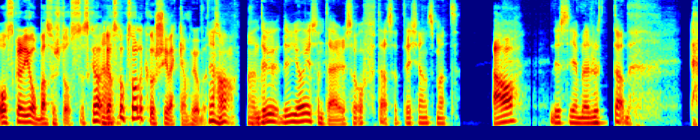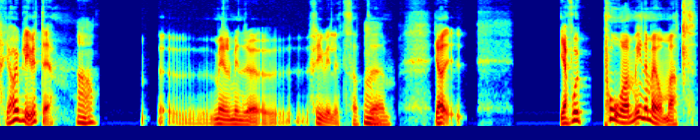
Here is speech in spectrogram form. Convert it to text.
och ska det jobbas förstås. Jag ska, Ja. jag ska också hålla kurs i veckan på jobbet. Jaha, men Mm. du, du gör ju sånt där så ofta, så att det känns som att Ja, du är så jävla ruttad. jag har ju blivit det. Ja, eh, mer eller mindre frivilligt. Så att, Mm. eh, jag, jag får ju påminna mig om att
